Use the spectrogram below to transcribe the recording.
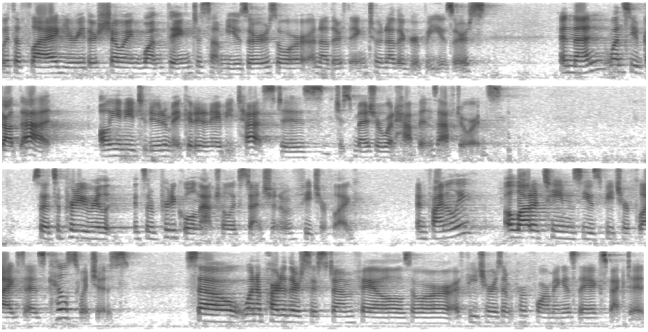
With a flag, you're either showing one thing to some users or another thing to another group of users. And then, once you've got that, all you need to do to make it an A-B test is just measure what happens afterwards. So it's a pretty, really, it's a pretty cool natural extension of a feature flag. And finally, a lot of teams use feature flags as kill switches. So when a part of their system fails or a feature isn't performing as they expected,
